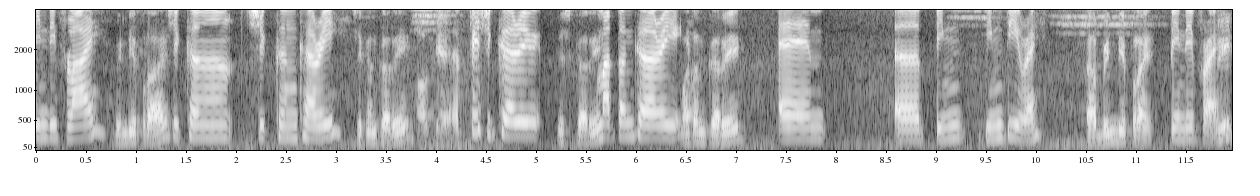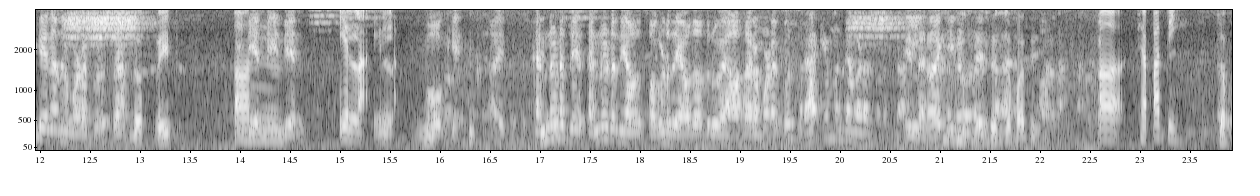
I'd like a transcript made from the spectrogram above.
bindi fry, bhindi fry chicken chicken curry, chicken curry okay fish fish curry, fish curry mutton curry, mutton curry and uh, bin, bindi, right? Bhindi fry Bindi fry. Sweet ಏನಾದ್ರು ಮಾಡಕ್ ಬರುತ್ತಾ? ದ ಸ್ವೀಟ್ ಇಂಡಿಯನ್ Um, ಇಂಡಿಯನ್ ಇಲ್ಲ ಇಲ್ಲ. ಓಕೆ ಆಯ್ತು. ಕನ್ನಡದ ಕನ್ನಡದ ಯಾವ ಸೊಗಡದ ಯಾವ್ದಾದ್ರು ಆಹಾರ ಮಾಡಕ್ ಬರುತ್ತಾ? ರಾಗಿ ಮುದ್ದೆ ಮಾಡಕ್ ಬರುತ್ತಾ? ಇಲ್ಲ ರಾಗಿ ಮುದ್ದೆ. ಚಪಾತಿ. Uh, ಚಪಾತಿ. ಚಪ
